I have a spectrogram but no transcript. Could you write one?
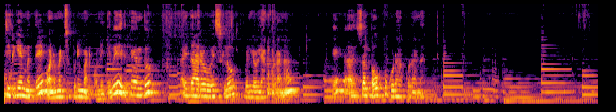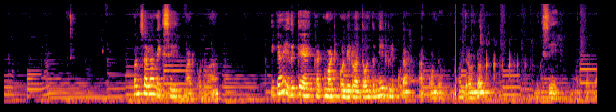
ಜೀರಿಗೆ ಮತ್ತು ಒಣಮೆಣಸು ಪುಡಿ ಮಾಡ್ಕೊಂಡಿದ್ದೀವಿ. ಇದಕ್ಕೆ ಒಂದು ಐದಾರು ಎಸಲು ಬೆಳ್ಳುಳ್ಳಿ ಹಾಕ್ಕೊಳ್ಳೋಣ. ಸ್ವಲ್ಪ ಉಪ್ಪು ಕೂಡ ಹಾಕ್ಕೊಳ್ಳೋಣ. ಒಂದು ಸಲ ಮಿಕ್ಸಿ ಮಾಡಿಕೊಡುವ ಈಗ ಇದಕ್ಕೆ ಕಟ್ ಮಾಡಿಕೊಂಡಿರುವಂಥ ಒಂದು ನೀರುಳ್ಳಿ ಕೂಡ ಹಾಕ್ಕೊಂಡು ಒಂದು ರೌಂಡು ಮಿಕ್ಸಿ ಮಾಡಿಕೊಡುವ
